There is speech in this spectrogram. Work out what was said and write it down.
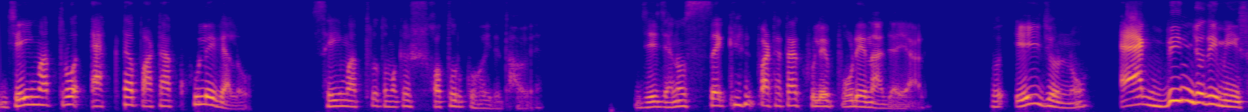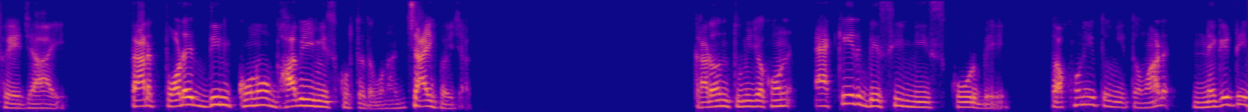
যেই মাত্র একটা পাটা খুলে গেল, সেই মাত্র তোমাকে সতর্ক হয়ে যেতে হবে। যে যেন সেকেন্ড পাটাটা খুলে পড়ে না যায় আর। তো এই জন্য একদিন যদি মিস হয়ে যায় তার পরের দিন কোনোভাবেই মিস করতে দেবো না, যাই হয়ে যাক। কারণ তুমি যখন একের বেশি মিস করবে, তখনই তুমি তোমার নেগেটিভ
